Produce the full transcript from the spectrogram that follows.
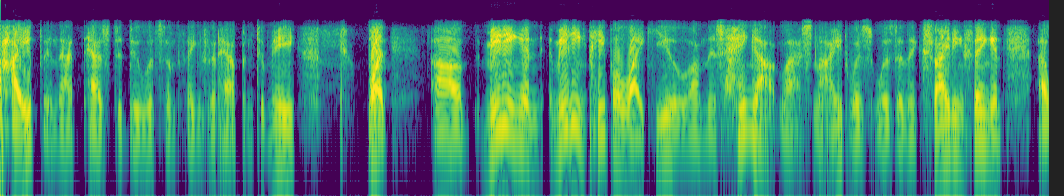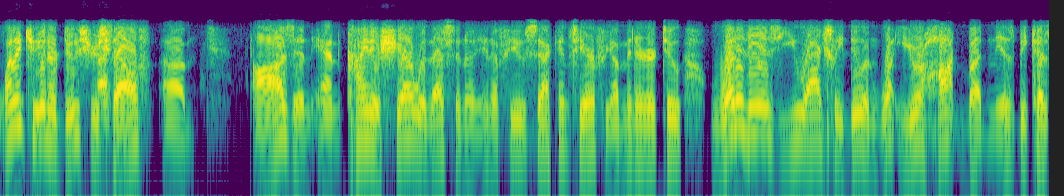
type, and that has to do with some things that happened to me. But uh, meeting and meeting people like you on this hangout last night was was an exciting thing. And uh, why don't you introduce yourself, uh, Oz, and and kind of share with us in a in a few seconds here, for a minute or two, what it is you actually do and what your hot button is, because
